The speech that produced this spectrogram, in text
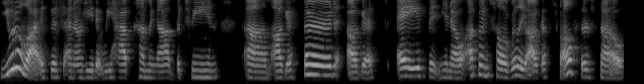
utilize this energy that we have coming up between um, August 3rd, August 8th, and, you know, up until really August 12th or so.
